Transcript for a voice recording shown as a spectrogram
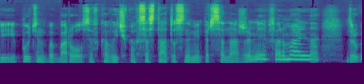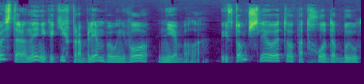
и Путин бы боролся в кавычках со статусными персонажами формально, с другой стороны, никаких проблем бы у него не было. И в том числе у этого подхода был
